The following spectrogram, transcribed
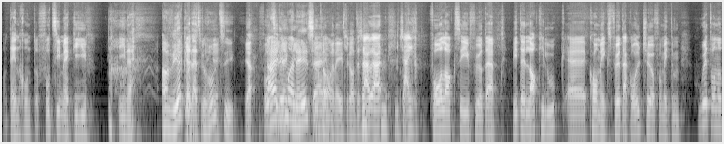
Und dann kommt der Fuzzy McGee rein. Ah, wirklich? Ja, der der wirklich Fuzzi? Ja, Der hat immer einen Esel gehabt. immer einen Esel gehabt. Das war auch, äh, das ist eigentlich die Vorlage für den, bei den Lucky Luke äh, Comics, für den Goldschürfer mit dem Hut, wo er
